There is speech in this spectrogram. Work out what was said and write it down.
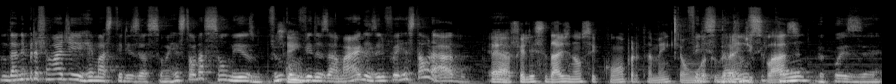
não dá nem para chamar de remasterização, é restauração mesmo. O filme Sim. como Vidas Amargas, ele foi restaurado. É, a Felicidade Não Se Compra também, que é um outro grande clássico. Compra, pois é.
